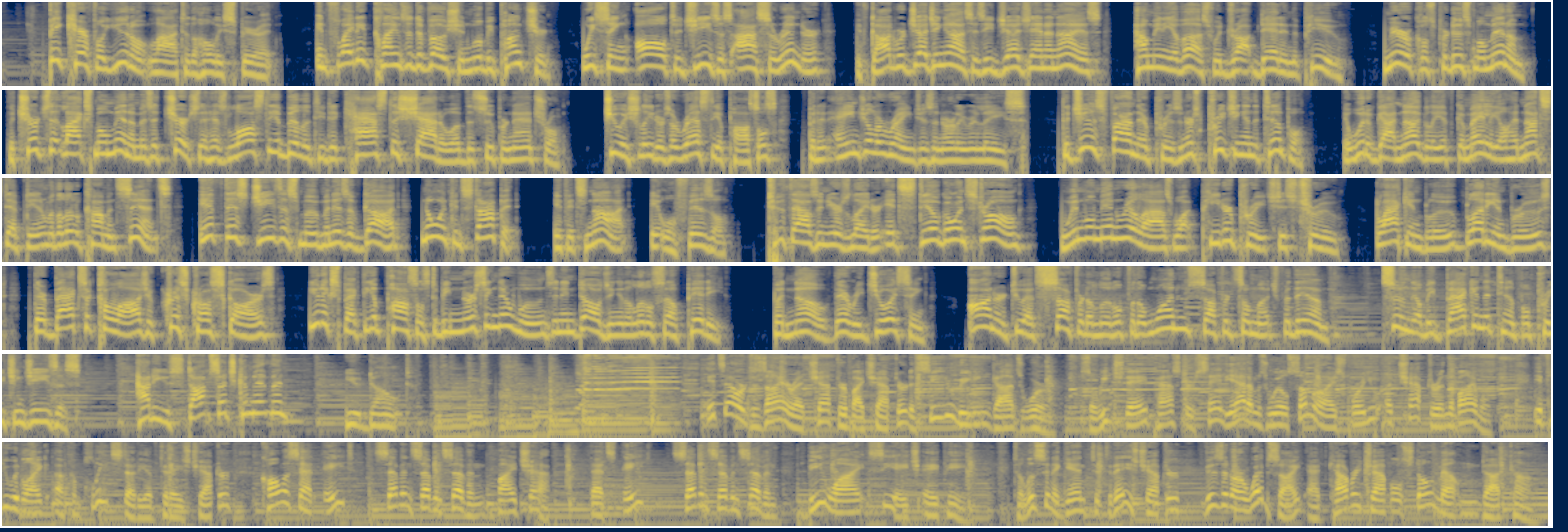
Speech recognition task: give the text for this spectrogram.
Be careful you don't lie to the Holy Spirit. Inflated claims of devotion will be punctured. We sing all to Jesus, I surrender. If God were judging us as he judged Ananias, how many of us would drop dead in the pew? Miracles produce momentum. The church that lacks momentum is a church that has lost the ability to cast the shadow of the supernatural. Jewish leaders arrest the apostles, but an angel arranges an early release. The Jews find their prisoners preaching in the temple. It would have gotten ugly if Gamaliel had not stepped in with a little common sense. If this Jesus movement is of God, no one can stop it. If it's not, it will fizzle. 2,000 years later, it's still going strong. When will men realize what Peter preached is true? Black and blue, bloody and bruised, their backs a collage of crisscross scars, you'd expect the apostles to be nursing their wounds and indulging in a little self pity. But no, they're rejoicing, honored to have suffered a little for the one who suffered so much for them. Soon they'll be back in the temple preaching Jesus. How do you stop such commitment? You don't. It's our desire at Chapter by Chapter to see you reading God's Word. So each day, Pastor Sandy Adams will summarize for you a chapter in the Bible. If you would like a complete study of today's chapter, call us at 8777 by chap. That's 8777 BYCHAP. To listen again to today's chapter, visit our website at calvarychapelstonemountain.com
